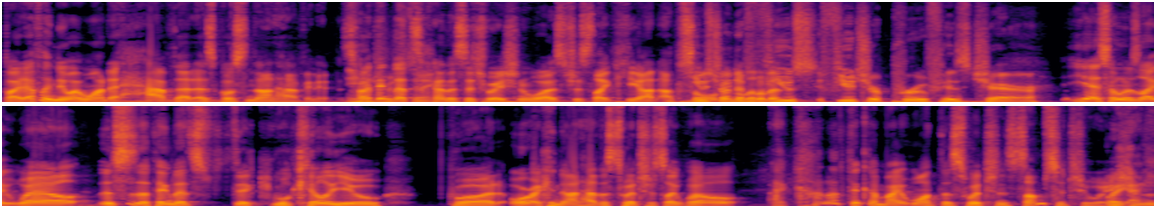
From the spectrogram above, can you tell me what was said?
but I definitely knew I wanted to have that as opposed to not having it. So I think that's kind of the situation was just like he got up. He was trying a little to bit. future proof his chair. Yeah, someone was like, "Well, this is a thing that's that will kill you, but or I cannot have the Switch." It's like, well, I kind of think I might want the Switch in some Like I situations.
